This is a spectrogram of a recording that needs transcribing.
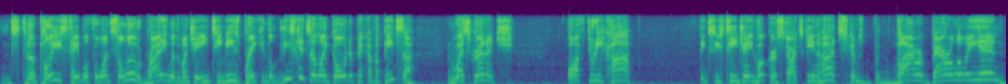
the police table for one salute, riding with a bunch of ATVs, breaking the. These kids are like going to pick up a pizza in West Greenwich. Off duty cop thinks he's TJ Hooker, Starsky and Hutch, comes bar- barreling in.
